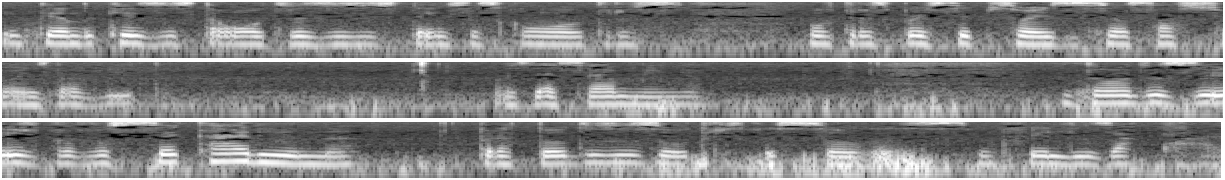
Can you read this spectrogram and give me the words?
Entendo que existam outras existências com outros, outras percepções e sensações da vida. Mas essa é a minha. Então eu desejo para você, Karina, para todas as outras pessoas um feliz aquário.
